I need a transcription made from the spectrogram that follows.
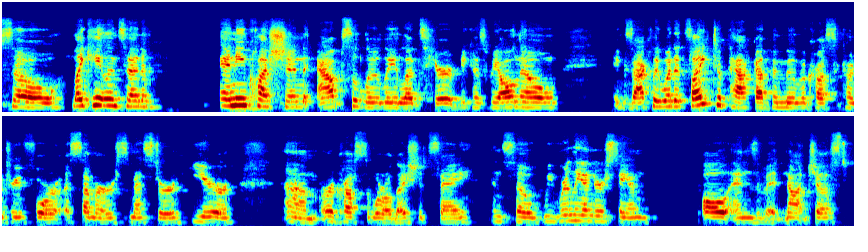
So, like Caitlin said, any question, absolutely, let's hear it because we all know exactly what it's like to pack up and move across the country for a summer, semester, year, um, or across the world, I should say. And so we really understand all ends of it, not just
